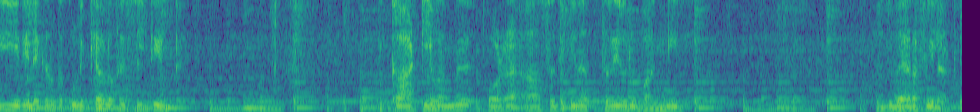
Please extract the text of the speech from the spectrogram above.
ഈ ഏരിയയിലേക്ക് നമുക്ക് കുളിക്കാനുള്ള ഫെസിലിറ്റി ഉണ്ട്. കാട്ടിൽ വന്ന് പുഴ ആസ്വദിക്കുന്ന അത്രയും ഒരു ഭംഗി. അത് വേറെ ഫീലാട്ടോ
